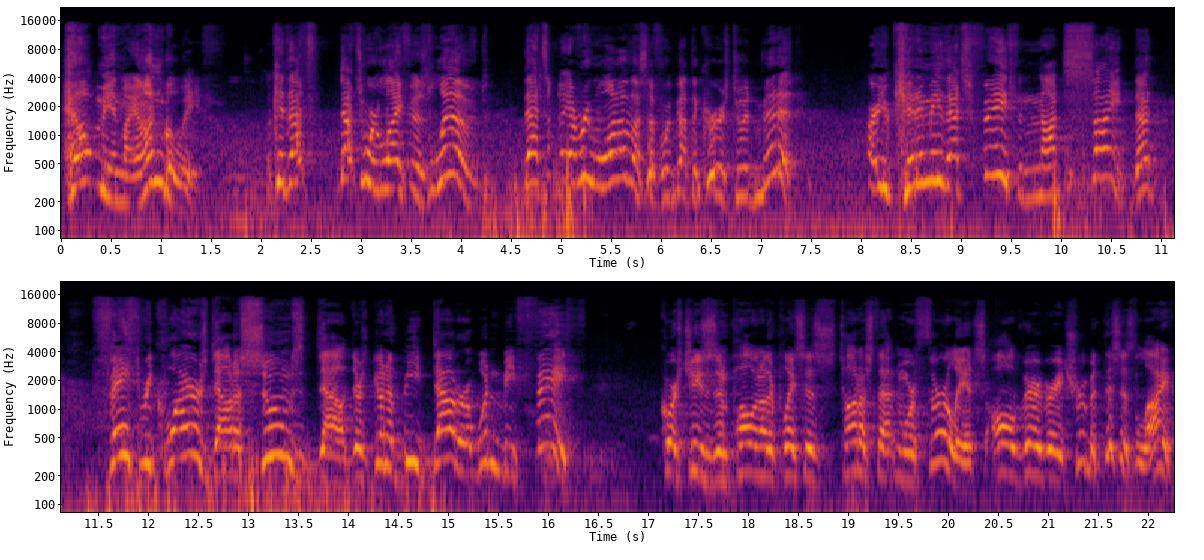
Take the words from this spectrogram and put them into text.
help me in my unbelief. Okay, that's, that's where life is lived. That's every one of us if we've got the courage to admit it. Are you kidding me? That's faith and not sight. That faith requires doubt, assumes doubt. There's going to be doubt or it wouldn't be faith. Of course, Jesus and Paul and other places taught us that more thoroughly. It's all very, very true, but this is life.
